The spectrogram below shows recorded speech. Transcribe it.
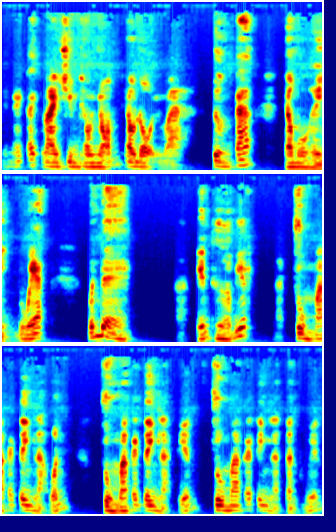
những cái cách live stream theo nhóm, theo đội và tương tác, theo mô hình duet. Vấn đề à, tiến thừa biết chùm marketing là Huấn, chùm marketing là Tiến, chùm marketing là Tần Nguyễn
